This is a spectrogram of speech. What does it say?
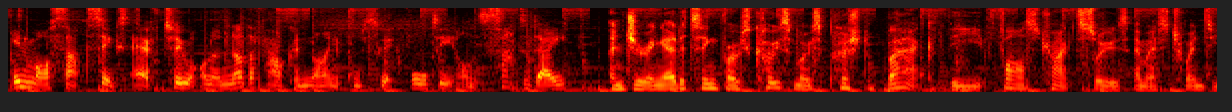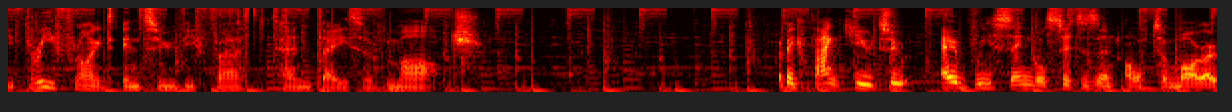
Inmarsat 6 F2 on another Falcon 9 from Slick 40 on Saturday, and during editing, Roscosmos pushed back the fast-tracked Soyuz MS-23 flight into the first 10 days of March. Big thank you to every single citizen of tomorrow,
